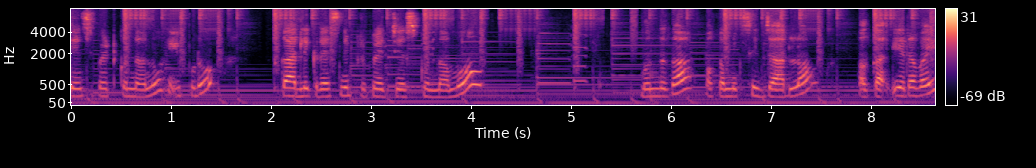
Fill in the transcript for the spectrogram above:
చేసి పెట్టుకున్నాను. ఇప్పుడు గార్లిక్ రైస్‌ని ప్రిపేర్ చేసుకుందాము. ముందుగా ఒక మిక్సీ జార్‌లో ఒక 20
